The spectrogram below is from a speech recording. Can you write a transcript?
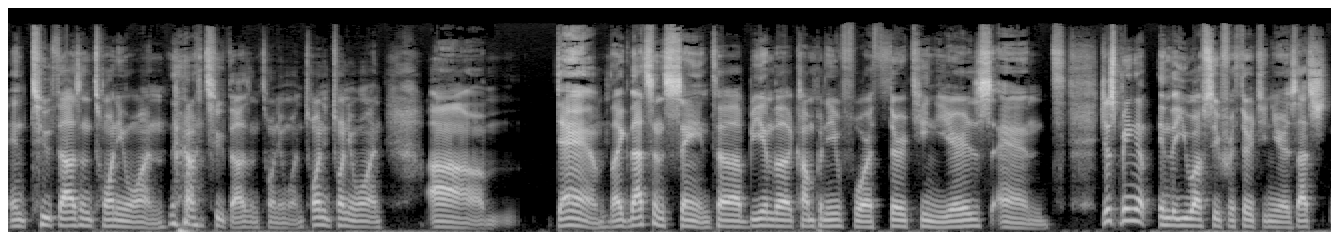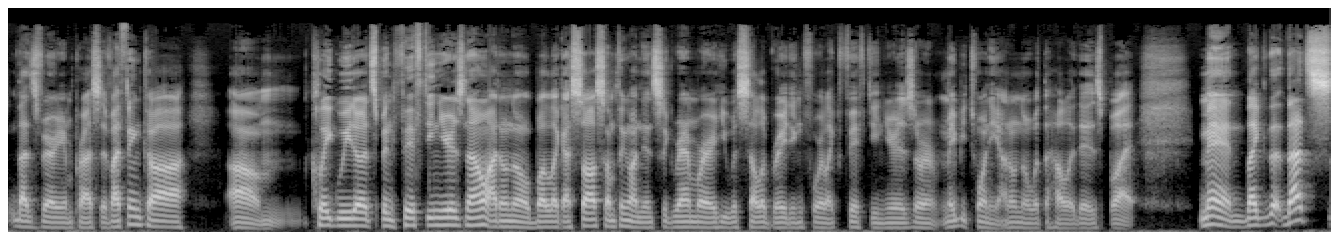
in 2021 2021 2021 um damn like that's insane to be in the company for 13 years and just being in the UFC for 13 years. That's that's very impressive. I think uh um Clay Guida it's been 15 years now. I don't know but like I saw something on Instagram where he was celebrating for like 15 years or maybe 20 I don't know what the hell it is but man like th- that's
